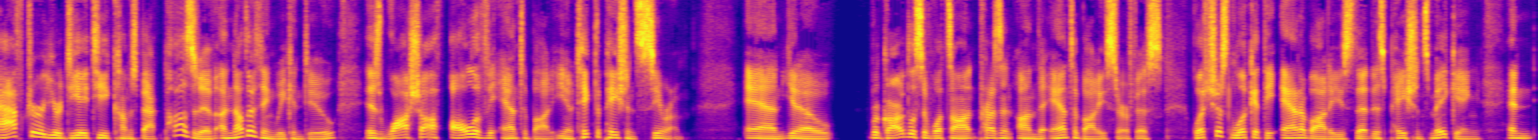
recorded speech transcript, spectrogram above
after your DAT comes back positive, another thing we can do is wash off all of the antibody. You know, take the patient's serum and, you know, regardless of what's on present on the antibody surface, let's just look at the antibodies that this patient's making and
